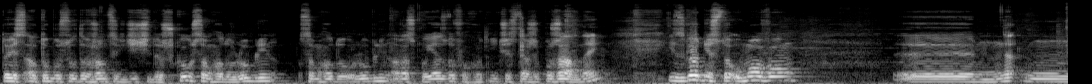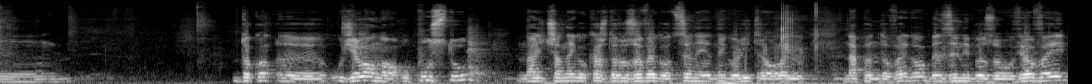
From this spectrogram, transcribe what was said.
To jest autobusów dowożących dzieci do szkół, samochodu Lublin, samochodu Lublin oraz pojazdów ochotniczych Straży Pożarnej. I zgodnie z tą umową yy, na- mm, doko- y, udzielono upustu naliczanego każdorazowego ceny 1 litra oleju napędowego, benzyny bezołowiowej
